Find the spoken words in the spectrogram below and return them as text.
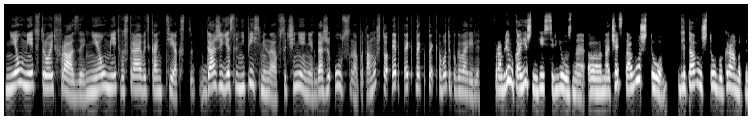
не уметь строить фразы, не уметь выстраивать контекст, даже если не письменно, в сочинениях, даже устно, потому что эп, эк, эк, эк, вот и поговорили. Проблема, конечно, есть серьезная. Э, начать с того, что для того, чтобы грамотно,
